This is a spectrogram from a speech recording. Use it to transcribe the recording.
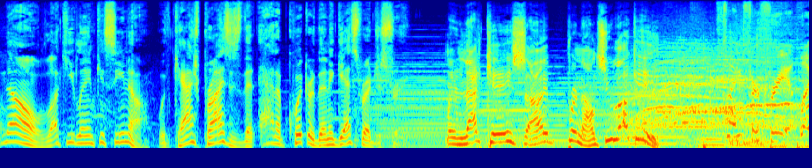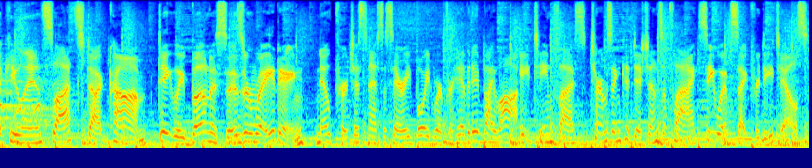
No, Lucky Land Casino, with cash prizes that add up quicker than a guest registry. In that case, I pronounce you lucky. Play for free at LuckyLandSlots.com. Daily bonuses are waiting. No purchase necessary. Void where prohibited by law. 18 plus. Terms and conditions apply. See website for details.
